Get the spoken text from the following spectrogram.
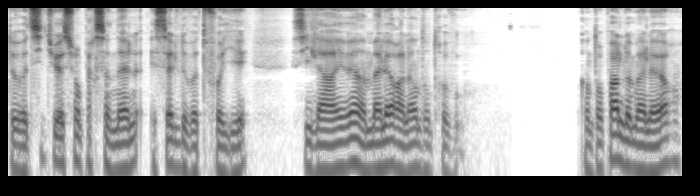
de votre situation personnelle et celle de votre foyer s'il arrivait un malheur à l'un d'entre vous. Quand on parle de malheur,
